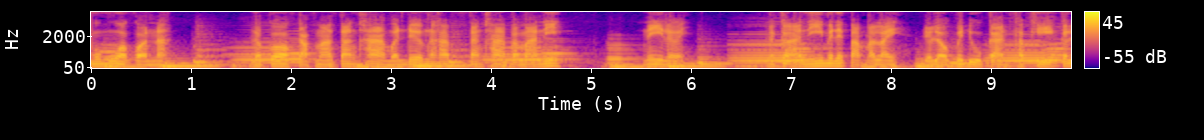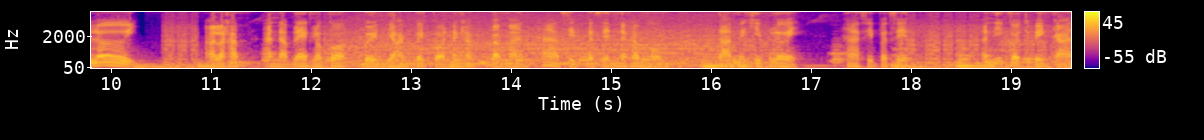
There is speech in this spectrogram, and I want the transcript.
มั่วๆก่อนนะ แล้วก็กลับมาตั้งค่าเหมือนเดิมนะครับ ตั้งค่าประมาณนี้ นี่เลย แล้วก็อันนี้ไม่ได้ปรับอะไร เดี๋ยวเราไปดูการขับขี่กันเลยเอาละครับ อันดับแรกเราก็เบิร์นยางไปก่อนนะครับ ประมาณ 50%นะครับผม ตามในคลิปเลย 50%อันนี้ก็จะเป็นการ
